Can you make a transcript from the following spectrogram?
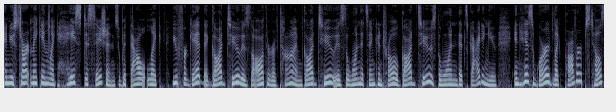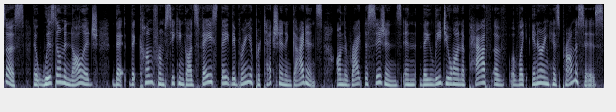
and you start making like haste decisions without like you forget that God too is the author of time. God too is the one that's in control. God too is the one that's guiding you. In his word, like Proverbs tells us that wisdom and knowledge that that come from seeking God's face, they they bring you protection and guidance on the right decisions and they lead you on a path of, of like entering his promises.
